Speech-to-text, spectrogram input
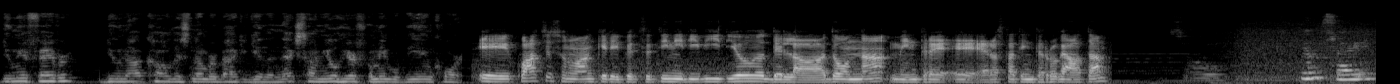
Do me a favor. Do not call this number back again. The next time you'll hear from me will be in court. e qua ci sono anche dei pezzettini di video della donna mentre eh, era stata interrogata So I'm sorry.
